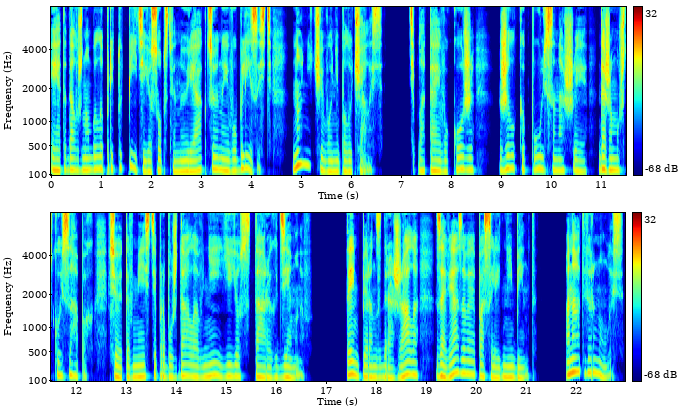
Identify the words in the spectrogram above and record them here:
и это должно было притупить ее собственную реакцию на его близость, но ничего не получалось. Теплота его кожи, жилка пульса на шее, даже мужской запах — все это вместе пробуждало в ней ее старых демонов. Темперанс дрожала, завязывая последний бинт. Она отвернулась,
